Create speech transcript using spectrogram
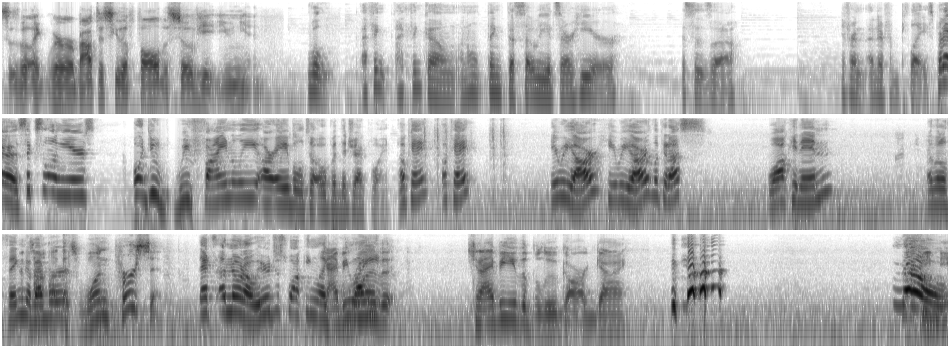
This is like we're about to see the fall of the Soviet Union. Well, I think I think um I don't think the Soviets are here. This is a different a different place. But uh, six long years. Oh, dude, we finally are able to open the checkpoint. Okay, okay. Here we are. Here we are. Look at us walking in. Our little thing. That's, November. that's one person. That's uh, no, no. We were just walking like Can I be right. one of the? Can I be the blue guard guy? No,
